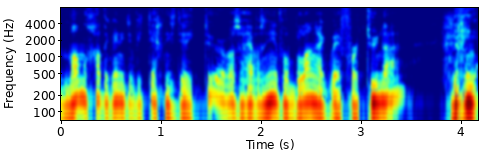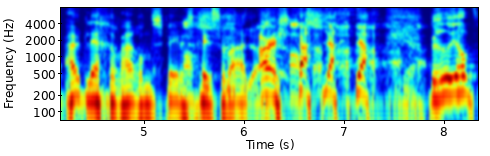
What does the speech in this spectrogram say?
man gehad, ik weet niet of hij technisch directeur was. Hij was in ieder geval belangrijk bij Fortuna. Die ging uitleggen waarom de spelers As. geen salaris... Ja. Ars, ja, ja, ja, Ja. briljant.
